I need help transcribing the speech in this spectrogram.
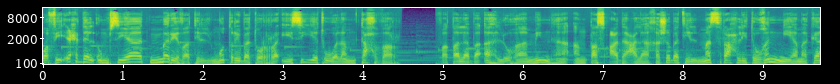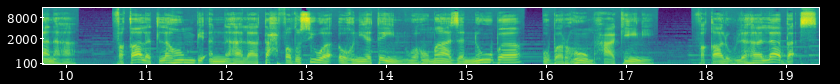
وفي إحدى الأمسيات مرضت المطربة الرئيسية ولم تحضر فطلب أهلها منها أن تصعد على خشبة المسرح لتغني مكانها. فقالت لهم بأنها لا تحفظ سوى أغنيتين وهما زنوبة وبرهوم حاكيني. فقالوا لها لا بأس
